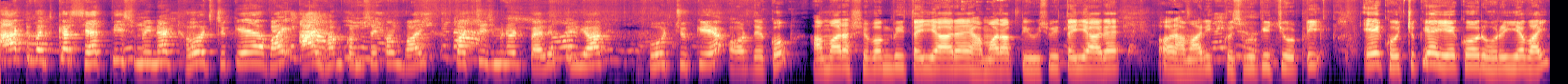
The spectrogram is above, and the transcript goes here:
आठ बजकर सैतीस मिनट हो चुके हैं। भाई आज हम कम से कम भाई पच्चीस मिनट पहले तैयार हो चुके हैं। और देखो हमारा शिवम भी तैयार है हमारा पीयूष भी तैयार है और हमारी खुशबू की चोटी एक हो चुकी है एक और हो रही है भाई।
